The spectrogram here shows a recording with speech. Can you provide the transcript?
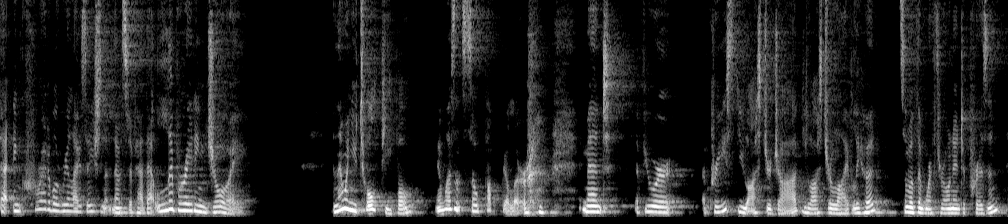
That incredible realization that must have had, that liberating joy. And then when you told people, it wasn't so popular. it meant if you were a priest, you lost your job, you lost your livelihood. Some of them were thrown into prison.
